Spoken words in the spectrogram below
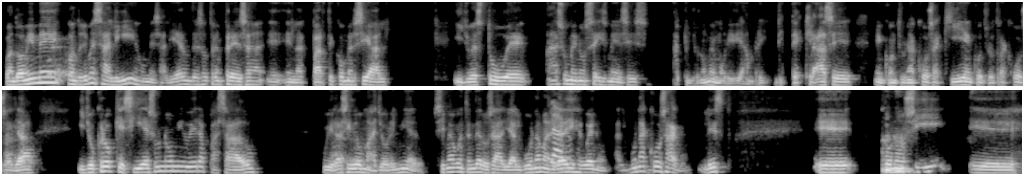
Cuando a mí me, cuando yo me salí o me salieron de esa otra empresa eh, en la parte comercial y yo estuve más o menos seis meses, ah, pues yo no me morí de hambre, dicté clase, encontré una cosa aquí, encontré otra cosa allá, y yo creo que si eso no me hubiera pasado, hubiera sido mayor el miedo. ¿Sí me hago entender? O sea, de alguna manera dije, bueno, alguna cosa hago, listo. Eh, conocí eh,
